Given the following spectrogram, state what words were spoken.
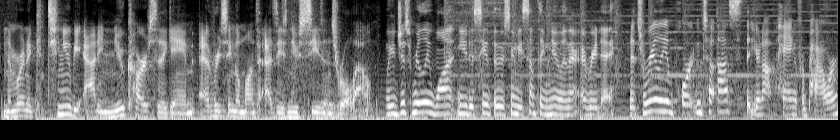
And then we're going to continue to be adding new cards to the game every single month as these new seasons roll out. We just really want you to see that there's going to be something new in there every day. It's really important to us that you're not paying for power.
